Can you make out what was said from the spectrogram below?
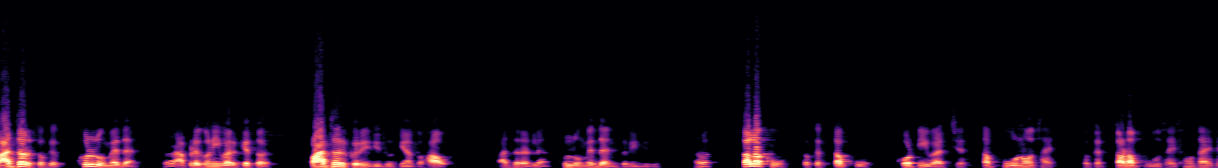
પાધર તો કે ખુલ્લું મેદાન. બરાબર? આપણે ઘણી વાર કહેતો હોય, પાધર કરી દીધું ત્યાં તો હાવ. પાધર એટલે ખુલ્લું મેદાન કરી દીધું. બરાબર? તલખવું તો કે તપવું. ખોટી વાત છે. તપવું ન થાય તો કે તડપવું થાય. શું થાય?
